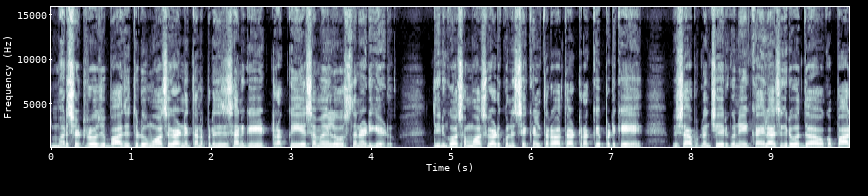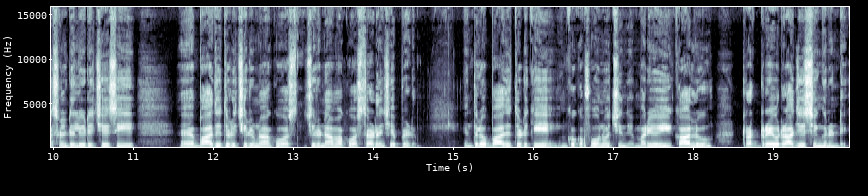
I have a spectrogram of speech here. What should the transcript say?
మరుసటి రోజు బాధితుడు మోసగాడిని తన ప్రదేశానికి ట్రక్ ఏ సమయంలో వస్తుందని అడిగాడు. దీనికోసం మోసగాడు కొన్ని సెకండ్ల తర్వాత ట్రక్ ఇప్పటికే విశాఖపట్నం చేరుకుని కైలాసగిరి వద్ద ఒక పార్సల్ డెలివరీ చేసి బాధితుడు చిరునామాకు వస్ చిరునామాకు వస్తాడని చెప్పాడు. ఇంతలో బాధితుడికి ఇంకొక ఫోన్ వచ్చింది. మరియు ఈ కాలు ట్రక్ డ్రైవర్ రాజేష్ సింగ్ నుండి.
